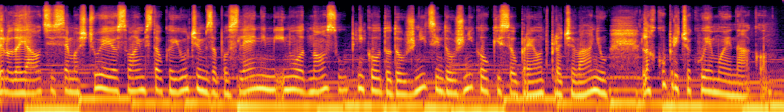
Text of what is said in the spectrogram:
Delodajalci se maščujejo svojim stavkajočim zaposlenim in v odnosu upnikov do dolžnic in dolžnikov, ki se uprejo odplačevanju, lahko pričakujemo enako.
